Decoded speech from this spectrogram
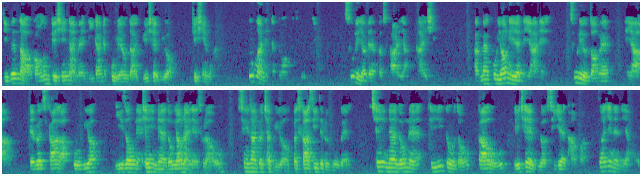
ဒီပြဿနာကိုအကောင်းဆုံးဖြေရှင်းနိုင်မယ့်နည်းလမ်းတစ်ခုလေးဥသာရွေးချယ်ပြီးတော့ ဖြေရှင်းပါဥပမာနဲ့တော့စုလေရောက်တဲ့ bus ကားတွေကအများကြီးရှိအမှန်ကိုရောက်နေတဲ့နေရာနဲ့စုတွေကိုသွားမဲ့နေရာ level scar ကပို့ပြီးတော့ညီဆုံးနဲ့ချိန်အမြန်ဆုံးရောက်နိုင်လဲဆိုတာကိုစဉ်းစားတွက်ချက်ပြီးတော့ bus scar စီးတယ်လို့မျိုးပဲချိန်အမြန်ဆုံးနဲ့ခရီးတိုဆုံးကားကိုလေးချဲ့ပြီးတော့စီးရဲ့အခါမှာသွားကျင်တဲ့နေရာကို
